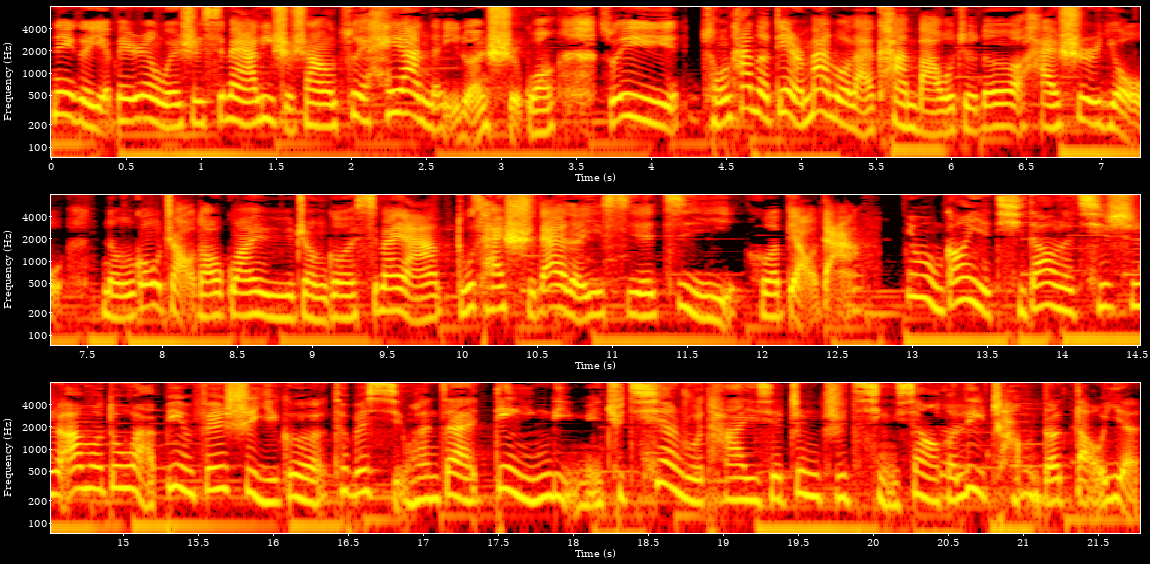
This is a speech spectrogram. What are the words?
那个也被认为是西班牙历史上最黑暗的一段时光。所以从他的电影脉络来看吧，我觉得还是有能够找到关于整个西班牙独裁时代的一些记忆和表达。因为我刚刚也提到了，其实阿莫多瓦并非是一个特别喜欢在电影里面去嵌入他一些政治倾向和立场的导演，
